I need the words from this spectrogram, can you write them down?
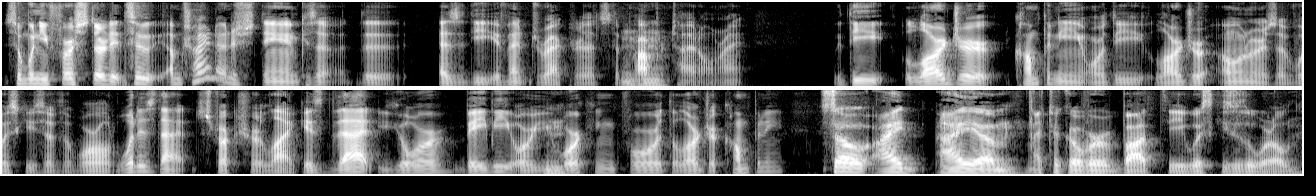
So when you first started, so I'm trying to understand because uh, the as the event director, that's the proper Mhm. title, right? The larger company or the larger owners of whiskeys of the world, what is that structure like? Is that your baby, or are you Mhm. working for the larger company? So I I um I took over, bought the whiskeys of the world,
